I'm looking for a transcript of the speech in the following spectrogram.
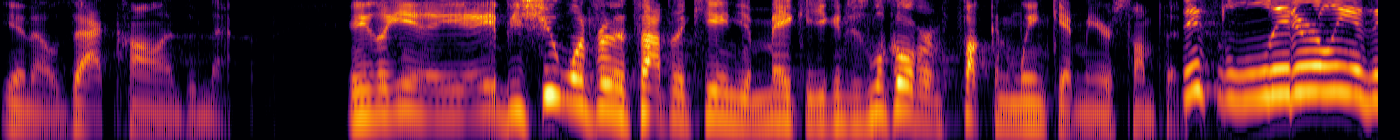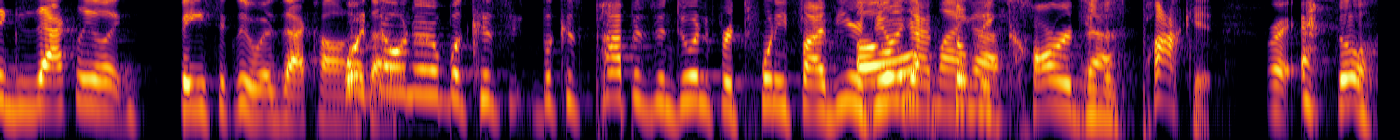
you know Zach Collins and that. And he's like, you know, if you shoot one from the top of the key and you make it, you can just look over and fucking wink at me or something. This literally is exactly like basically what Zach Collins Well, said. no, no, no, because because Pop has been doing it for 25 years. Oh, he only Oh got so many gosh. cards in his pocket. Right. So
